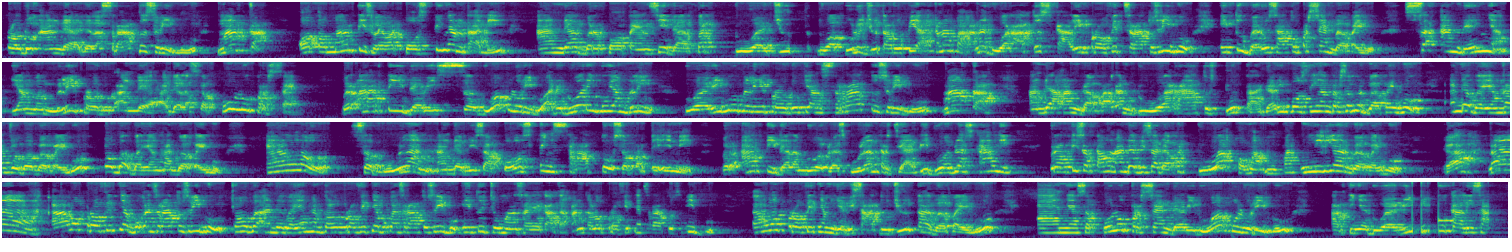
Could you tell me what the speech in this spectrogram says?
produk, Anda adalah 100 ribu, maka otomatis lewat postingan tadi anda berpotensi dapat 2 juta, 20 juta rupiah. Kenapa? Karena 200 kali profit 100 ribu. Itu baru satu persen Bapak Ibu. Seandainya yang membeli produk Anda adalah 10 persen, berarti dari 20 ribu ada 2 ribu yang beli. 2 ribu beli produk yang 100 ribu, maka anda akan mendapatkan 200 juta dari postingan tersebut Bapak Ibu. Anda bayangkan coba Bapak Ibu, coba bayangkan Bapak Ibu. Kalau sebulan Anda bisa posting satu seperti ini, berarti dalam 12 bulan terjadi 12 kali. Berarti setahun Anda bisa dapat 2,4 miliar Bapak Ibu. Ya, nah kalau profitnya bukan 100 ribu, coba Anda bayangkan kalau profitnya bukan 100 ribu, itu cuma saya katakan kalau profitnya 100 ribu. Kalau profitnya menjadi 1 juta Bapak Ibu, hanya 10% dari 20 ribu, artinya 2 ribu kali 1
